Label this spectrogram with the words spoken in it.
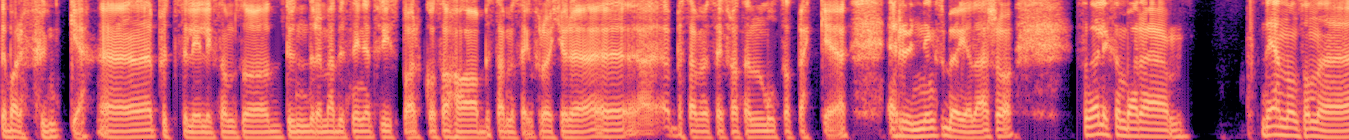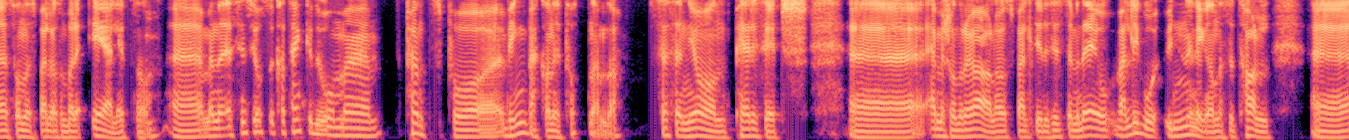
det bare funker. Eh, plutselig liksom så dundrer Madison inn et frispark, og Saha bestemmer seg for å kjøre eh, bestemmer seg for at en motsatt back er rundingsbøye der. Så, så, det er liksom bare Det er noen sånne, sånne spillere som bare er litt sånn. Eh, men jeg synes jo også, hva tenker du om eh, punts på wingbackene i Tottenham, da? Cézignon, Perisic, eh, Emerson Royal har jo spilt i det siste, men det er jo veldig gode underliggende tall eh,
